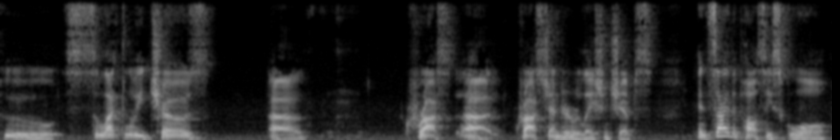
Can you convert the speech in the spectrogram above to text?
who selectively chose uh, cross uh, cross gender relationships inside the policy school,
